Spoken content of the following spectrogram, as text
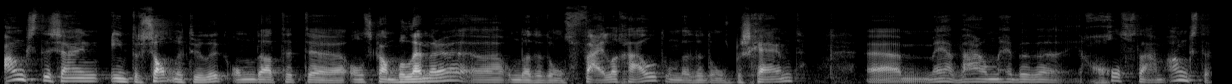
Angsten zijn interessant natuurlijk, omdat het uh, ons kan belemmeren, uh, omdat het ons veilig houdt, omdat het ons beschermt. Uh, maar ja, waarom hebben we in godsnaam angsten?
